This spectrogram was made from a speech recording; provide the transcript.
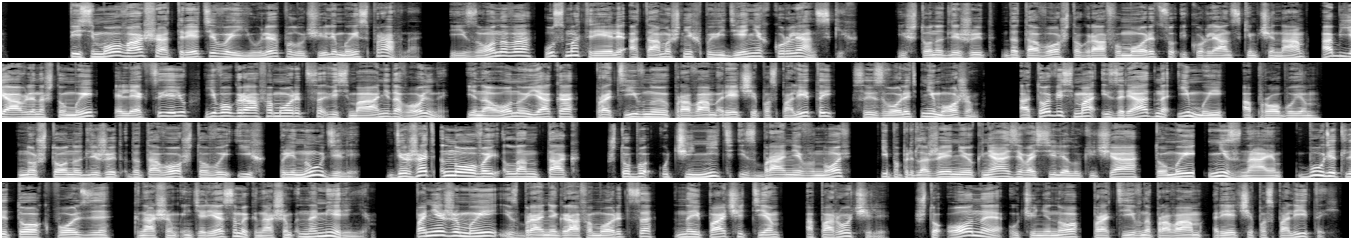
«Письмо ваше от 3 июля получили мы исправно, и Изонова усмотрели о тамошних поведениях курлянских, и что надлежит до того, что графу Морицу и курлянским чинам объявлено, что мы элекциею его графа Морица весьма недовольны, и на оную яко противную правам Речи Посполитой соизволить не можем, а то весьма изрядно и мы опробуем. Но что надлежит до того, что вы их принудили, держать новый лантак, чтобы учинить избрание вновь и по предложению князя Василия Лукича, то мы не знаем, будет ли то к пользе, к нашим интересам и к нашим намерениям. Понеже мы избрание графа Морица наипаче тем опорочили, что оное учинено противно правам Речи Посполитой.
